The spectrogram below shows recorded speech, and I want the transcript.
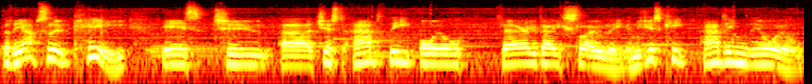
But the absolute key is to uh, just add the oil very, very slowly. And you just keep adding the oil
